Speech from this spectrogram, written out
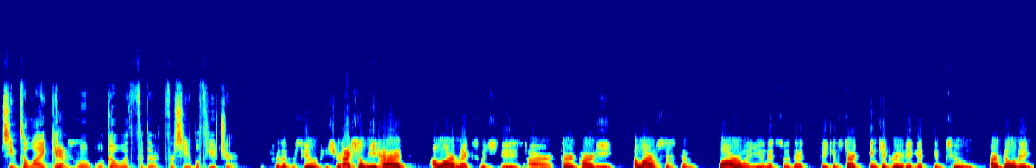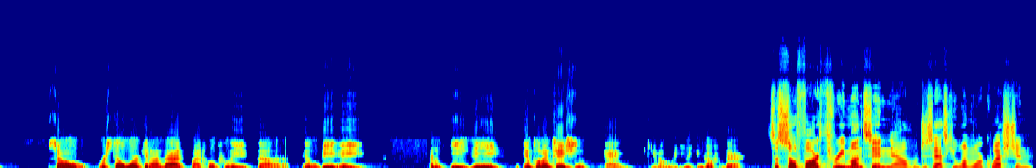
seem to like, and yes. we'll we'll go with for the foreseeable future. For the foreseeable future, actually, we had Alarmix, which is our third-party alarm system, borrow a unit so that they can start integrating it into our building so we're still working on that, but hopefully the, it will be a an easy implementation, and you know we, we can go from there. So so far, three months in now. I'll just ask you one more question.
